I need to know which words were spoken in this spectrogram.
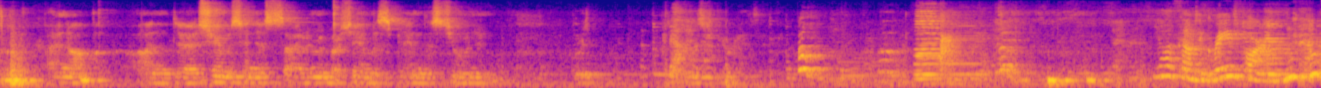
and, uh, and uh, Seamus Ennis. I remember Seamus playing this tune and we played great for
